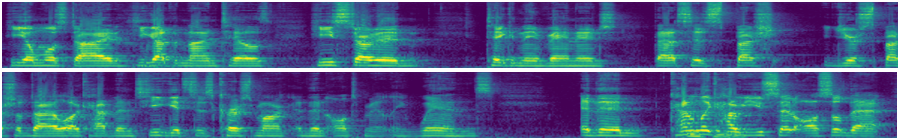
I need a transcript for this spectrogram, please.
He almost died. He got the nine tails. He started taking the advantage. That's his special. Your special dialogue happens. He gets his curse mark and then ultimately wins. And then, kind of like how mm-hmm. you said, also that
